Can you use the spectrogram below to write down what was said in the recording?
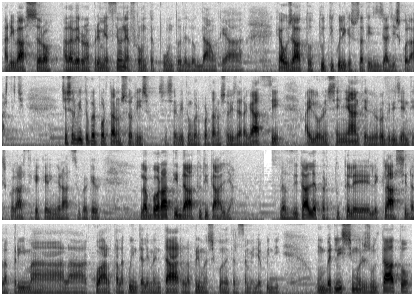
arrivassero ad avere una premiazione a fronte appunto del lockdown che ha causato tutti quelli che sono stati i disagi scolastici. Ci è servito per portare un sorriso, ci è servito per portare un sorriso ai ragazzi, ai loro insegnanti, alle loro dirigenti scolastiche che ringrazio perché lavorati da tutta Italia, da tutta Italia per tutte le, le, classi, dalla prima alla quarta, alla quinta elementare, alla prima, seconda e terza media, quindi un bellissimo risultato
